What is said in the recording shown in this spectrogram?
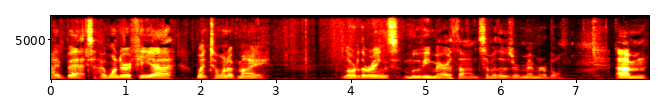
I bet. I wonder if he uh, went to one of my Lord of the Rings movie marathons. Some of those are memorable. Um,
